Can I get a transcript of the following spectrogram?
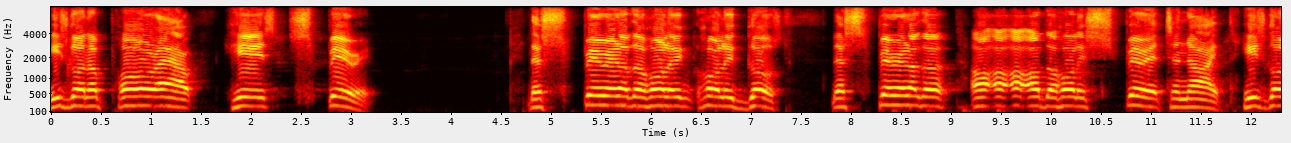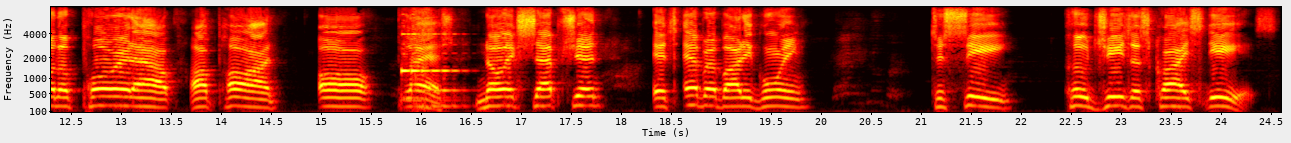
He's going to pour out his spirit. The spirit of the Holy, Holy Ghost. The spirit of the, uh, uh, uh of the Holy Spirit tonight. He's going to pour it out upon all flesh. No exception. It's everybody going to see who Jesus Christ is.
